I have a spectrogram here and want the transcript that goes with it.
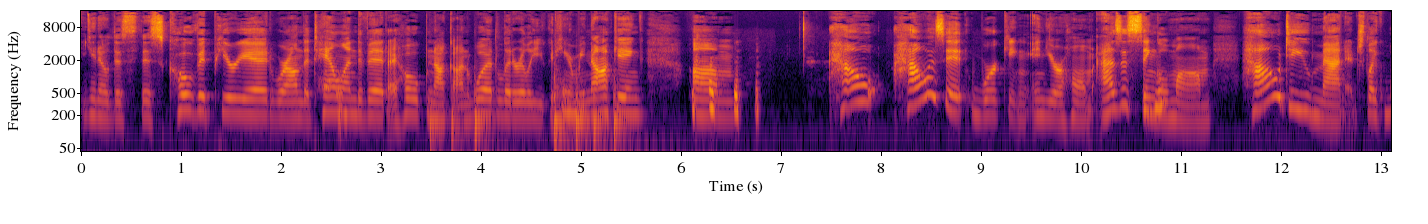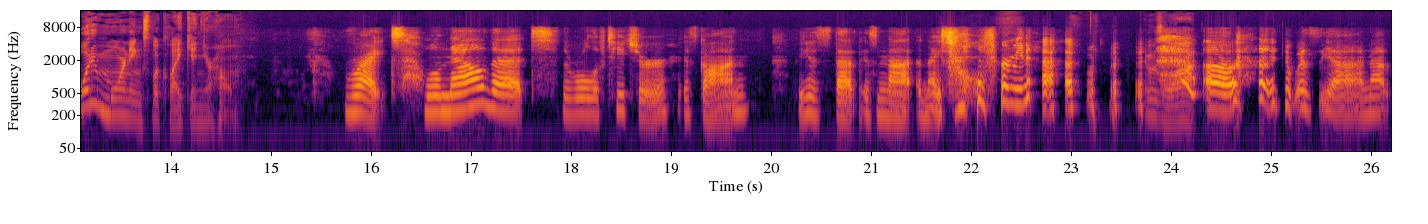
you know, this this COVID period. We're on the tail end of it. I hope, knock on wood, literally you can hear me knocking. Um how how is it working in your home as a single mm-hmm. mom? How do you manage? Like what do mornings look like in your home? Right. Well, now that the role of teacher is gone, because that is not a nice role for me to have. It was a lot. Uh, it was, yeah, I'm not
